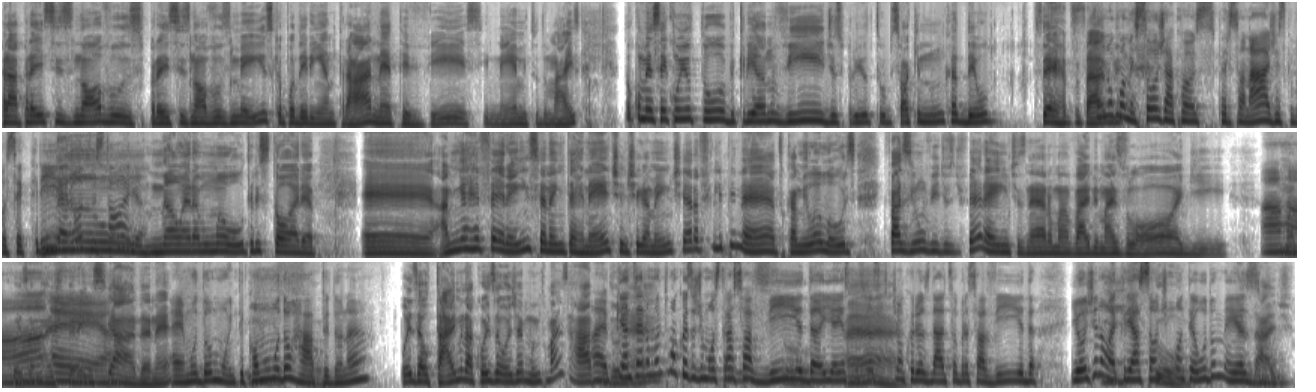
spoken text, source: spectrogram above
para esses novos para esses novos meios que eu poderia entrar, né, TV, cinema e tudo mais. Então eu comecei com o YouTube, criando vídeos pro YouTube, só que nunca deu certo, sabe? Você não começou já com os personagens que você cria? Era outra Não, história? Não, era uma outra história. É, a minha referência na internet antigamente era Felipe Neto, Camila Loures, que faziam vídeos diferentes, né? Era uma vibe mais vlog, uma Aham, coisa mais é. diferenciada, né? É, mudou muito. E como mudou Isso. rápido, né? Pois é, o time da coisa hoje é muito mais rápido. Ah, é porque antes né? era muito uma coisa de mostrar a sua vida, e aí as pessoas É. que tinham curiosidade sobre a sua vida. E hoje não, é criação de Isso. conteúdo mesmo. Verdade.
